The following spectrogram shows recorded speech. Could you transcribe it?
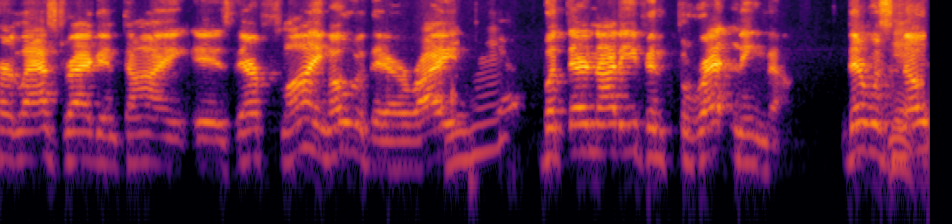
her last dragon dying is they're flying over there, right? Mhm. But they're not even threatening them. There was Yeah. no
